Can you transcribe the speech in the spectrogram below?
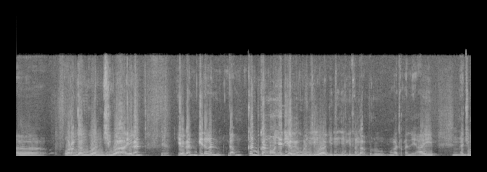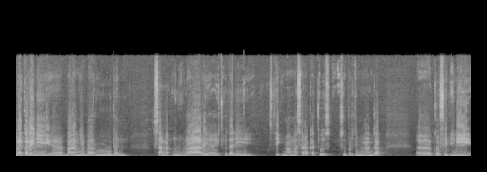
eh, orang gangguan jiwa ya kan. Ya. Ya kan kita kan nggak kan bukan maunya dia gangguan jiwa gitu. Jadi kita nggak perlu mengatakan ini aib. Nah cuma karena ini eh, barangnya baru dan sangat menular ya itu tadi stigma masyarakat tuh seperti menganggap eh, COVID ini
